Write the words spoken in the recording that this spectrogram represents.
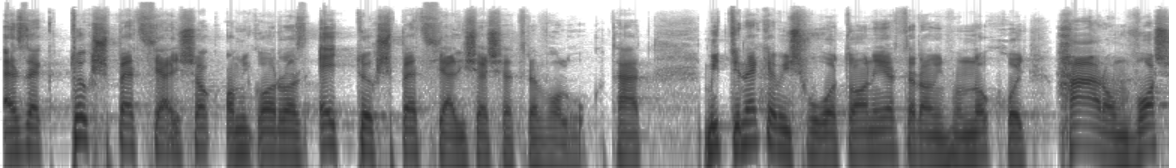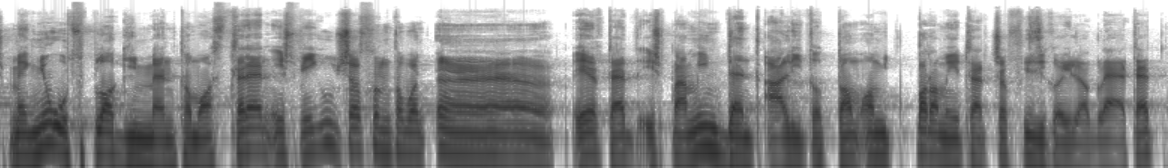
ezek tök speciálisak, amik arra az egy tök speciális esetre valók. Tehát mit nekem is volt olyan, érted, amit mondok, hogy három vas, meg nyolc plugin ment a masteren, és még úgy is azt mondtam, hogy érted, és már mindent állítottam, amit paraméter csak fizikailag lehetett.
